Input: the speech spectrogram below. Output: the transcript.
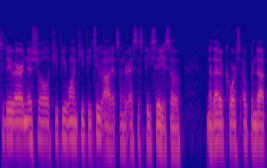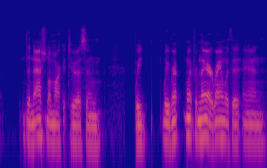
to do our initial QP1, QP2 audits under SSPC. So, you know, that of course opened up the national market to us, and we we went from there, ran with it, and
